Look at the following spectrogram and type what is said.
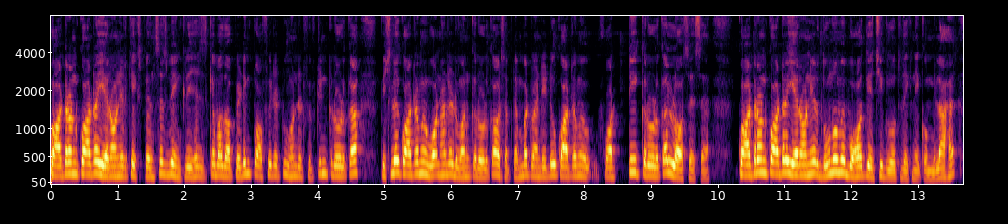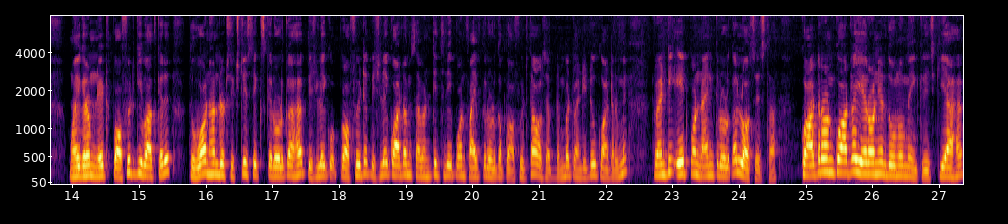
Quarter on quarter year on year के एक्सपेंसेस भी इंक्रीज है, जिसके बाद ऑपरेटिंग प्रॉफिट है 215 करोड़ का, पिछले क्वार्टर में 101 करोड़ का और सितंबर 22 क्वार्टर में 40 करोड़ का लॉसेस है। Quarter on quarter year on year दोनों में बहुत ही अच्छी ग्रोथ देखने को मिला है। वहीं अगर हम नेट प्रॉफिट की बात करें तो 166 करोड़ का है, पिछले प्रॉफिट है, पिछले क्वार्टर में 73.5 करोड़ का प्रॉफिट था और सितंबर 22 क्वार्टर में 28.9 करोड़ का लॉसेस था। Quarter on quarter year on year दोनों में इंक्रीज किया है।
